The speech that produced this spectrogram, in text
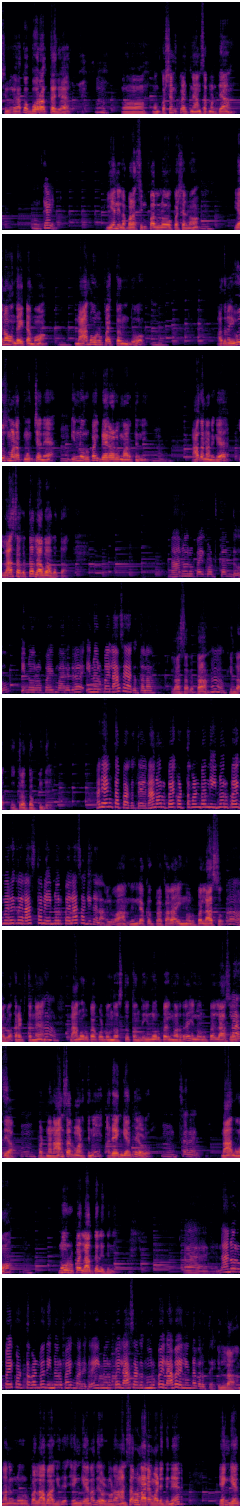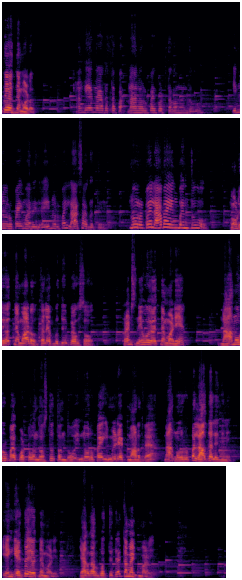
ಚಿನ್ನು ಯಾಕೋ ಬೋರ್ ಆಗ್ತಾ ಇದೆ. ಹ್ಮ್. ಒಂದು ಕ್ವಶನ್ ಕೇಳ್ತೀನಿ ಆನ್ಸರ್ ಮಾಡ್ತೀಯಾ? ಹ್ಮ್ ಕೇಳಿ. ಏನಿಲ್ಲ ಬಹಳ ಸಿಂಪಲ್ ಕ್ವಶನ್ ಹ್ಮ್. ಏನೋ ಒಂದು ಐಟಮು ನಾನ್ನೂರು ನಾನೂರು ರೂಪಾಯಿ ತಂದು ಹ್ಮ್. ಅದನ್ನ ಯೂಸ್ ಮಾಡಕ್ ಮುಂಚೆನೆ ಹ್ಮ್. ಇನ್ನೂರು ರೂಪಾಯಿ ಬೇರೆಯವ್ರಿಗೆ ಮಾರ್ತೀನಿ. ಹ್ಮ್. ಆಗ ನನಗೆ ಲಾಸ್ ಆಗುತ್ತಾ ಲಾಭ ಆಗುತ್ತಾ? ನಾನೂರು ರೂಪಾಯಿ ಕೊಟ್ಟು ತಂದು ಇನ್ನೂರು ರೂಪಾಯಿ ಮಾರಿದ್ರೆ ಇನ್ನೂರು ರೂಪಾಯಿ ಲಾಸೇ ಆಗುತ್ತಲ್ಲ? ಲಾಸ್ ಆಗುತ್ತಾ? ಹ್ಮ್. ಇಲ್ಲ ಉತ್ತರ ತಪ್ಪಿದೆ. ಅದ್ ಹೆಂಗ್ ತಪ್ಪಾಗುತ್ತೆ? ನಾನೂರು ರೂಪಾಯಿ ಕೊಟ್ಟು ತಗೊಂಡ್ ಬಂದು ಇನ್ನೂರು ರೂಪಾಯಿಗೆ ಮಾರಿದ್ರೆ ಲಾಸ್ ತಾನೆ ಇನ್ನೂರು ರೂಪಾಯಿ ಲಾಸ್ ಆಗಿದಲ್ಲ? ಅಲ್ವಾ? ನಿನ್ ಲೆಕ್ಕದ ಪ್ರಕಾರ ಇನ್ನೂರು ರೂಪಾಯಿ ಲಾಸ್ ಅಲ್ವಾ? ಕರೆಕ್ಟ್ ತಾನೆ. ನಾನೂರು ರೂಪಾಯಿ ಕೊಟ್ಟು ಒಂದು ವಸ್ತು ತಂದು ಇನ್ನೂರು ರೂಪಾಯಿಗೆ ಮಾರಿದ್ರೆ ಇನ್ನೂರು ರೂಪಾಯಿ ಲಾಸ್. ಹೋಗ್ತೀಯ ಬಟ್ ನಾನು ಆನ್ಸರ್ ಮಾಡ್ತೀನಿ. ಅದೇ ಹೆಂಗೆ ಅಂತ ಹೇಳು. ಸರಿ ನಾನು ನೂರು ರೂಪಾಯಿ ಲಾಭದಲ್ಲಿದ್ದೀನಿ. ನಾನೂರು ರೂಪಾಯಿ ಕೊಟ್ಟು ತಗೊಂಡ್ ಬಂದು ಇನ್ನೂರು ರೂಪಾಯಿಗೆ ಮಾರಿದ್ರೆ ಇನ್ನೂರು ರೂಪಾಯಿ ಲಾಸ್ ಆಗೋದು ನೂರು ರೂಪಾಯಿ ಲಾಭ ಎಲ್ಲಿಂದ ಬರುತ್ತೆ? ಇಲ್ಲ ನನಗೆ ನೂರು ರೂಪಾಯಿ ಲಾಭ ಆಗಿದೆ. ಹೆಂಗೆ ಅನ್ನೋದು ಹೇಳು ನೋಡು. ಆನ್ಸರು ನಾನೇ ಮಾಡಿದ್ದೀನಿ. ಹೆಂಗೆ ಅಂತ ಯೋಚನೆ ಮಾಡು. ಹಂಗೆ ಹೆಂಗ ಆಗುತ್ತಪ್ಪ? ನಾನೂರು ರೂಪಾಯಿ ಕೊಟ್ಟು ತಗೊಂಡ್ಬಂದು ಇನ್ನೂರು ರೂಪಾಯಿ ಮಾರಿದ್ರೆ ಇನ್ನೂರು ರೂಪಾಯಿ ಲಾಸ್ ಆಗುತ್ತೆ. ನೂರು ರೂಪಾಯಿ ಲಾಭ ಹೆಂಗ್ ಬಂತು? ನೋಡು ಯೋಚನೆ ಮಾಡು. ತಲೆ ಬುದ್ಧಿ ಉಪಯೋಗಿಸು. ಫ್ರೆಂಡ್ಸ್ ನೀವು ಯೋಚನೆ ಮಾಡಿ. ನಾನೂರು ರೂಪಾಯಿ ಕೊಟ್ಟು ಒಂದು ವಸ್ತು ತಂದು ಇನ್ನೂರು ರೂಪಾಯಿಗೆ ಇಮಿಡಿಯೇಟ್ ಮಾಡಿದ್ರೆ ನಾನು ನೂರು ರೂಪಾಯಿ ಲಾಭದಲ್ಲಿದ್ದೀನಿ. ಹೆಂಗೆ ಅಂತ ಯೋಚನೆ ಮಾಡಿ. ಯಾರಿಗಾರು ಗೊತ್ತಿದ್ರೆ ಕಮೆಂಟ್ ಮಾಡಿ.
